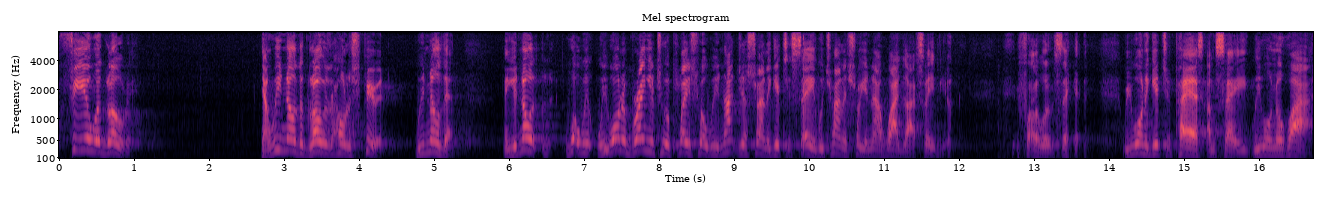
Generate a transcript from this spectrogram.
filled with glory. Now we know the glory is the Holy Spirit. We know that. And you know what we, we want to bring you to a place where we're not just trying to get you saved, we're trying to show you now why God saved you. you follow what I'm saying? We want to get you past I'm saved. We want to know why.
